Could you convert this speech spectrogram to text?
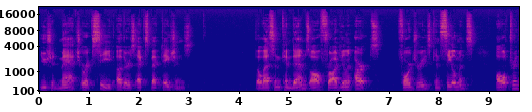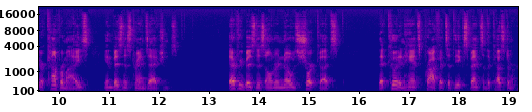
you should match or exceed others' expectations. The lesson condemns all fraudulent arts, forgeries, concealments, altering, or compromise in business transactions. Every business owner knows shortcuts that could enhance profits at the expense of the customer.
